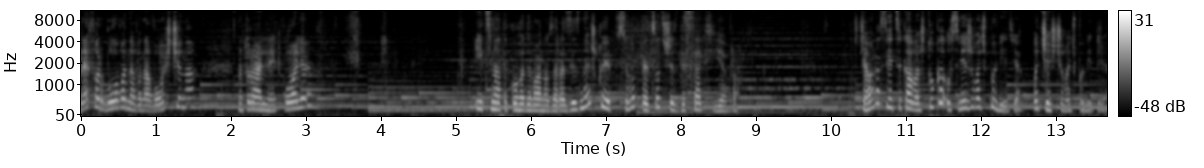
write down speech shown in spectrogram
не фарбована, вона вощена, натуральний колір. І ціна такого дивану зараз зі знижкою всього 560 євро. Ще у нас є цікава штука освіжувач повітря, очищувач повітря.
